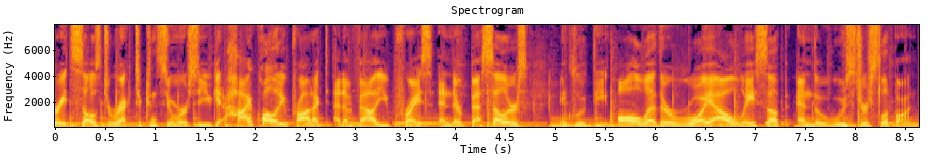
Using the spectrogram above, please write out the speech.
Greats sells direct to consumer, so you get high quality product at a value price, and their best sellers include the all leather Royale lace up and the Wooster slip on.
